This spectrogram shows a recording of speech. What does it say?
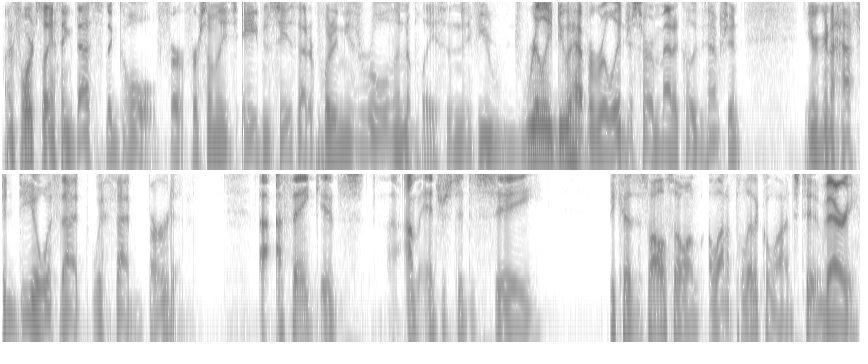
unfortunately, I think that's the goal for, for some of these agencies that are putting these rules into place. And if you really do have a religious or a medical exemption, you're going to have to deal with that with that burden. I think it's. I'm interested to see because it's also on a lot of political lines too. Very,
